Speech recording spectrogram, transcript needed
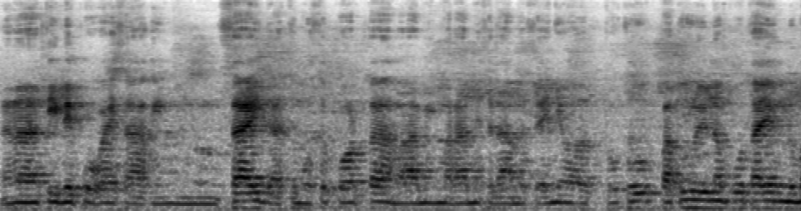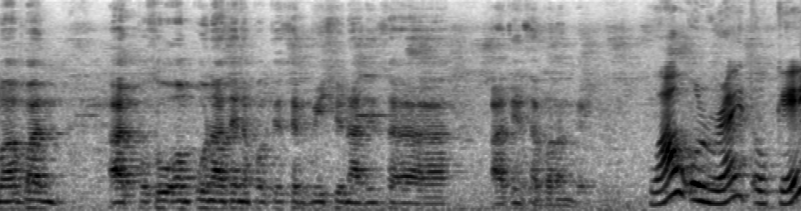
nananatili po kayo sa aking side at sumusuporta. Maraming maraming salamat sa inyo. At patuloy lang po tayong lumaban at pusuan po natin ang pagsiservisyo natin sa atin sa barangay. Wow, alright, okay.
